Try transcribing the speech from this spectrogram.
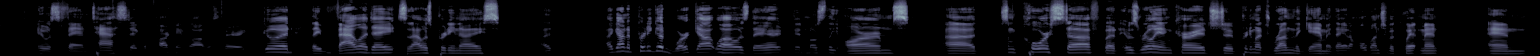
it was fantastic. The parking lot was very good. They validate, so that was pretty nice. I, I got a pretty good workout while I was there. Did mostly arms, uh, some core stuff, but it was really encouraged to pretty much run the gamut. They had a whole bunch of equipment, and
